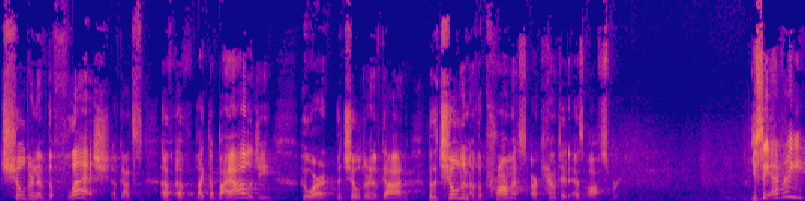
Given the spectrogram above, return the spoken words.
children of the flesh, of God's, of, of like the biology, who are the children of God, but the children of the promise are counted as offspring. You see, every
